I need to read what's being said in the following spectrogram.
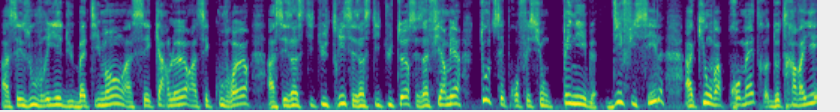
à ces ouvriers du bâtiment, à ces carleurs, à ces couvreurs, à ces institutrices, ces instituteurs, ces infirmières, toutes ces professions pénibles, difficiles, à qui on va promettre de travailler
